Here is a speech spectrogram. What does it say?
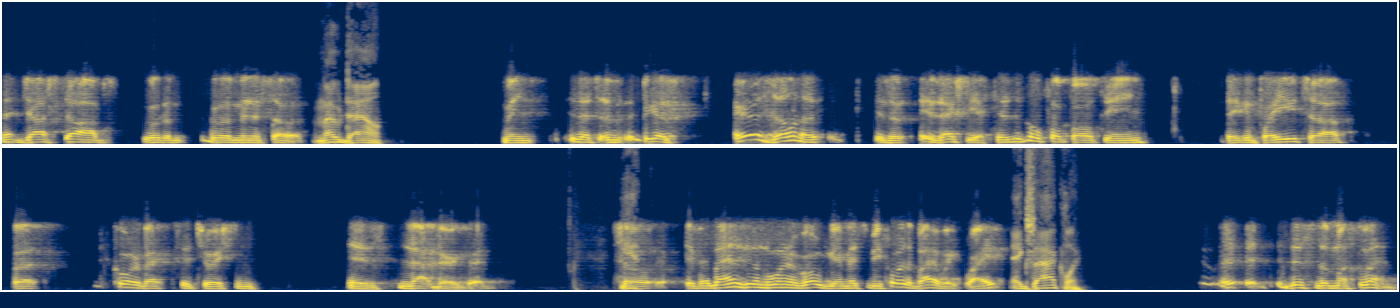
let Josh Dobbs go to go to Minnesota. No doubt. I mean, that's because Arizona is a is actually a physical football team. They can play you tough, but the quarterback situation is not very good. So yeah. if Atlanta's going to win a road game, it's before the bye week, right? Exactly. It, it, this is a must win.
